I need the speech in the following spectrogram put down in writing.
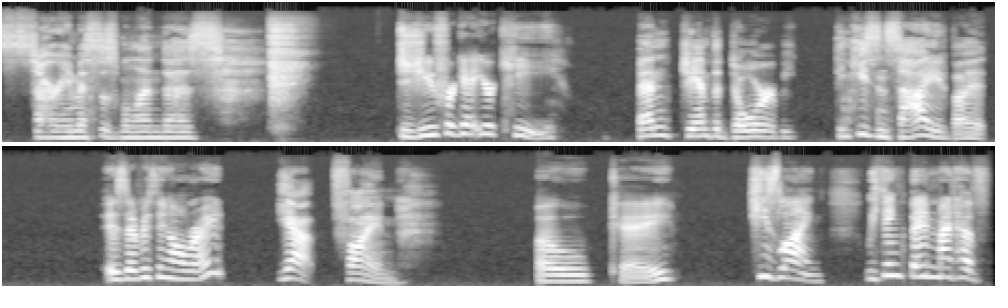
Sorry, Mrs. Melendez. Did you forget your key? Ben jammed the door. We think he's inside, but. Is everything all right? Yeah, fine. Okay. He's lying. We think Ben might have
